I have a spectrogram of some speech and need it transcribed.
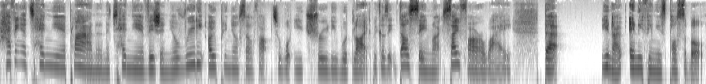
having a 10 year plan and a 10 year vision, you're really opening yourself up to what you truly would like because it does seem like so far away that, you know, anything is possible.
